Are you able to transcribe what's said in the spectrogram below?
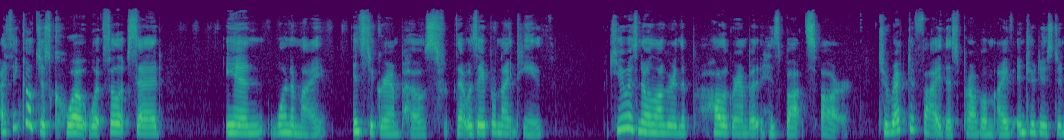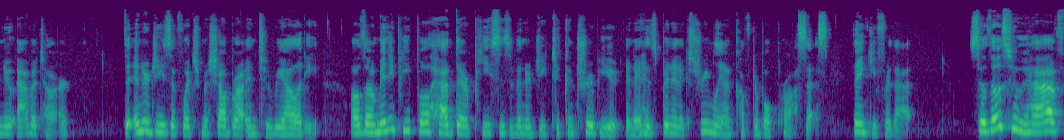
I think I'll just quote what Philip said in one of my Instagram posts. That was April 19th. Q is no longer in the hologram, but his bots are. To rectify this problem, I've introduced a new avatar, the energies of which Michelle brought into reality. Although many people had their pieces of energy to contribute, and it has been an extremely uncomfortable process. Thank you for that. So, those who have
